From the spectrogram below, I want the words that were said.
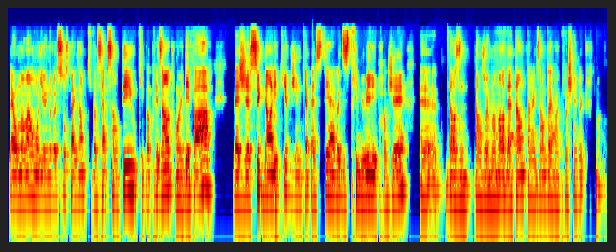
ben, au moment où il y a une ressource, par exemple, qui va s'absenter ou qui n'est pas présente ou un départ, ben, je sais que dans l'équipe, j'ai une capacité à redistribuer les projets euh, dans, une, dans un moment d'attente, par exemple, vers un prochain recrutement.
